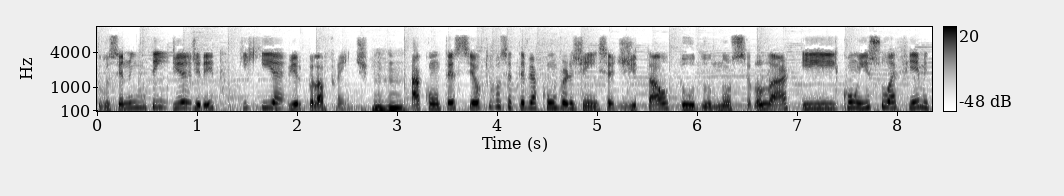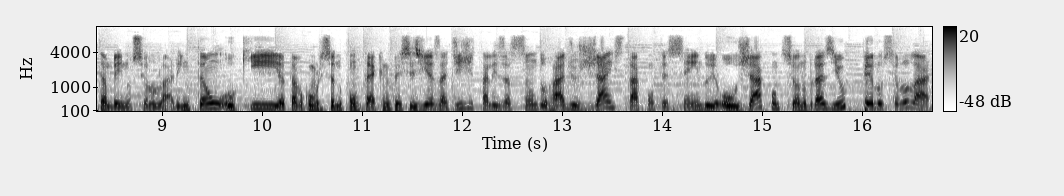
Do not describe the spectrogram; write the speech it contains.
e você não entendia direito o que, que ia vir pela frente Uhum. aconteceu que você teve a convergência digital, tudo no celular, e com isso o FM também no celular. Então, o que eu estava conversando com um técnico esses dias, a digitalização do rádio já está acontecendo, ou já aconteceu no Brasil, pelo celular,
